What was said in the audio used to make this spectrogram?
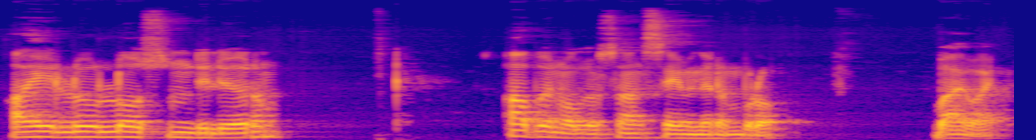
Hayırlı uğurlu olsun diliyorum. Abone olursan sevinirim bro. Bay bay.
